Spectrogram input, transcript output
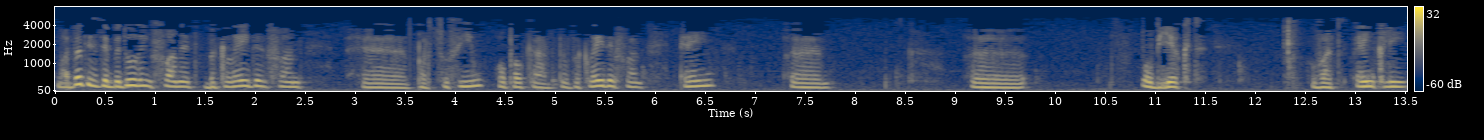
maar dat is de bedoeling van het bekleden van uh, partsofiem op elkaar. Het bekleden van één eh, eh, object, wat enkele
